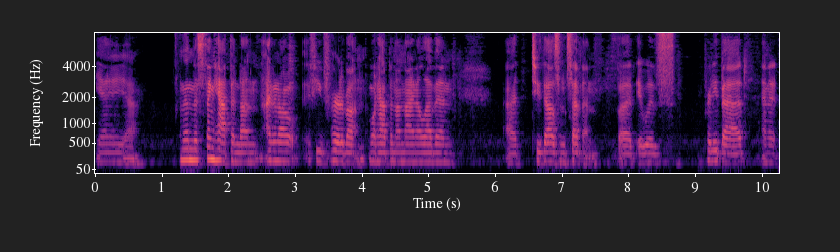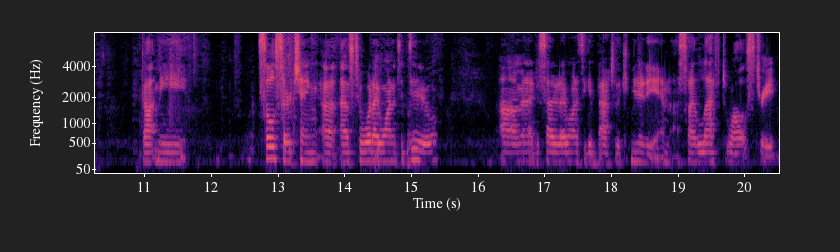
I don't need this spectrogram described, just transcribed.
Yeah, yeah, yeah. And then this thing happened on, I don't know if you've heard about what happened on 9 11, uh, 2007, but it was pretty bad. And it got me soul searching uh, as to what I wanted to do. Um, and I decided I wanted to give back to the community. And so I left Wall Street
